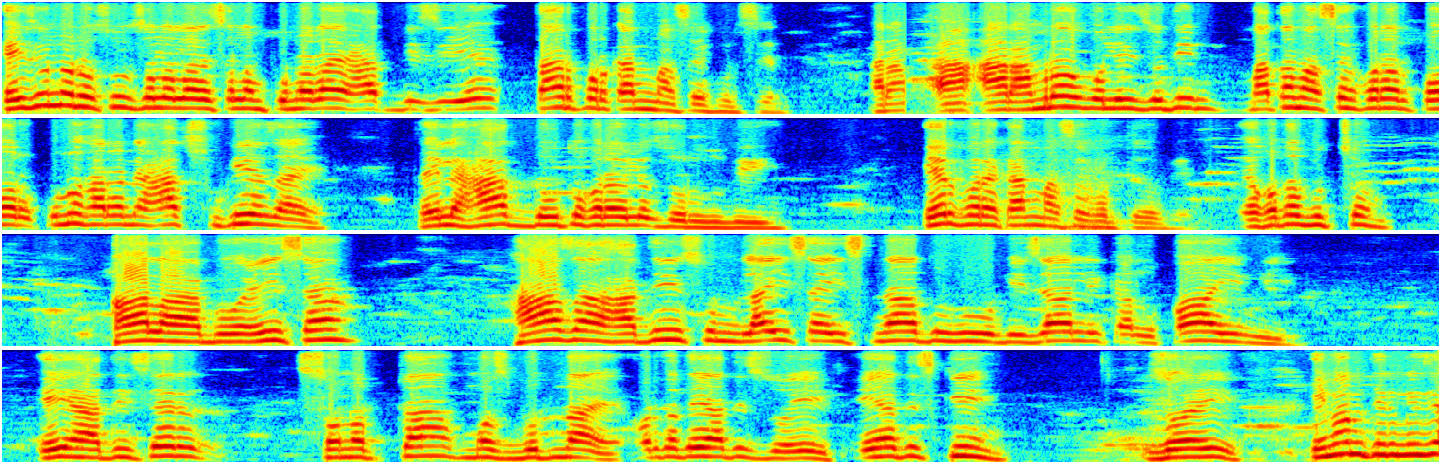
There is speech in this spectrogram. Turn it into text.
এই জন্য রসুল সাল্লাহ আলাই সাল্লাম পুনরায় হাত ভিজিয়ে তারপর কান মাসে করছেন আর আ- আর আমরাও বলি যদি মাথা মাসে করার পর কোনো কারণে হাত শুকিয়ে যায় তাইলে হাত দৌত করা হইলো জরুরি এরপরে কান মাসে করতে হবে একথা বুঝছো قال أبو عيسى هذا حديث ليس إسناده بذلك القائم এই হাদিসের সনদটা মজবুত নাই অর্থাৎ এই হাদিস জয়ীফ এই হাদিস কি জয়ীফ ইমাম তিরমিজি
